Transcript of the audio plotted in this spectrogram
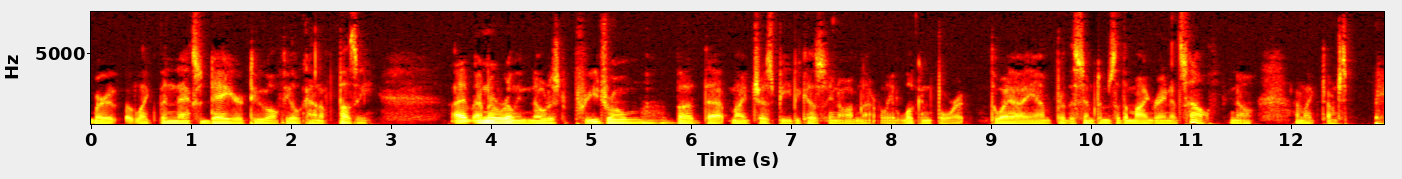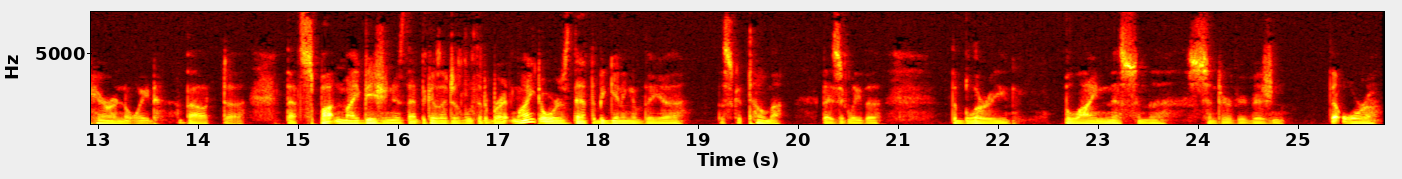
where like the next day or two I'll feel kind of fuzzy. I, I've never really noticed a predrome, but that might just be because you know I'm not really looking for it the way I am for the symptoms of the migraine itself. You know, I'm like I'm just paranoid about uh, that spot in my vision. Is that because I just looked at a bright light, or is that the beginning of the uh, the scotoma? Basically, the the blurry blindness in the center of your vision, the aura.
